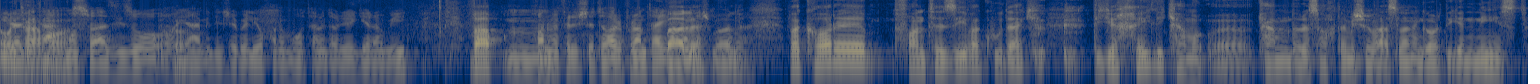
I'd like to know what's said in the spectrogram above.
طهماسب. تحماس و عزیز و آقای حمید جبلی و خانم معتمداری گرامی. و خانم فرشته طاهرپور هم تهیه بله. بله. و کار فانتزی و کودک دیگه خیلی کم, کم داره ساخته میشه و اصلا انگار دیگه نیست.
